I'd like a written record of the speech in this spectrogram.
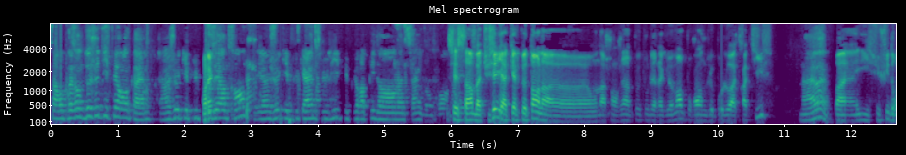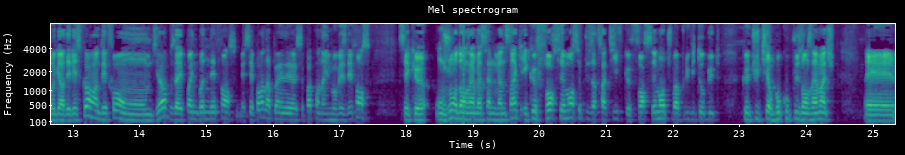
ça représente deux jeux différents quand même. Un jeu qui est plus posé en 30 et un jeu qui est plus quand même plus vite et plus rapide en 25. c'est ça. Bah, tu sais, il y a quelques temps, là, on a changé un peu tous les règlements pour rendre le polo attractif. Ah bah, il suffit de regarder les scores. Hein. Des fois, on me dit oh, vous n'avez pas une bonne défense. Mais ce n'est pas, pas qu'on a une mauvaise défense. C'est qu'on joue dans un bassin de 25 et que forcément, c'est plus attractif, que forcément, tu vas plus vite au but, que tu tires beaucoup plus dans un match. Et,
